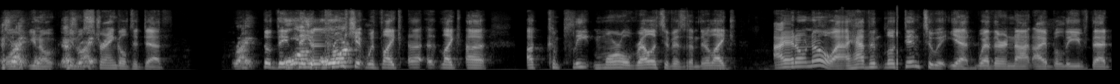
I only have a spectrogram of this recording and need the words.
That's or right. you know, That's you know, right. strangled to death. right. So they, Or- they approach or- it with like a, like a a complete moral relativism. They're like, I don't know, I haven't looked into it yet whether or not I believe that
